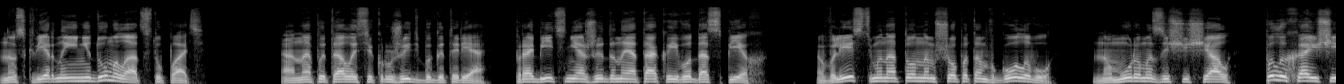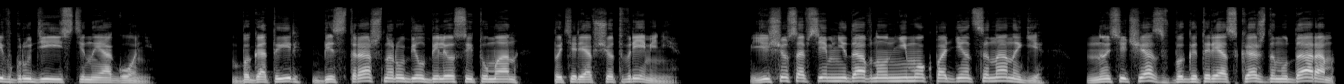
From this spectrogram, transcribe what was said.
но скверна и не думала отступать. Она пыталась окружить богатыря, пробить неожиданной атакой его доспех, влезть монотонным шепотом в голову, но Мурома защищал полыхающий в груди истинный огонь. Богатырь бесстрашно рубил белесый туман, потеряв счет времени. Еще совсем недавно он не мог подняться на ноги, но сейчас в богатыря с каждым ударом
